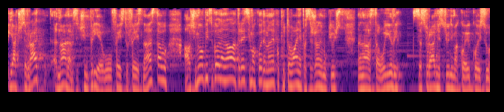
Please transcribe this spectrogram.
ja ću se vratiti, nadam se čim prije u face to face nastavu, ali će mi ovo biti zgodan alat recimo ako odem na neko putovanje pa se želim uključiti na nastavu ili za suradnju s ljudima koji, koji su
